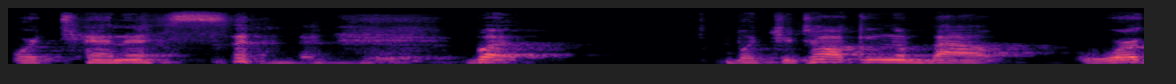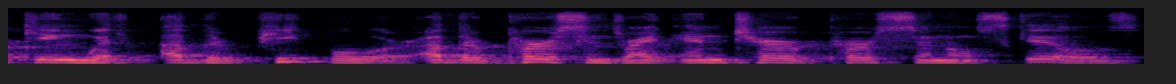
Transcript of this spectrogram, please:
or tennis. Mm-hmm. but, but you're talking about working with other people or other persons, right? Interpersonal skills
